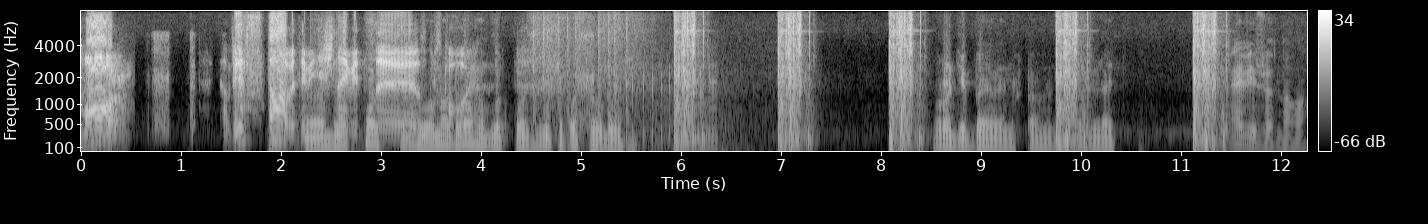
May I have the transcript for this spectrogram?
Мор! Відставити, відійшли від Блокпост, е, це спускової. дорога, блокпост, звідти постріли були. Мгм. Вроді Б, але не впевнений, блядь. Я вижу одного.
